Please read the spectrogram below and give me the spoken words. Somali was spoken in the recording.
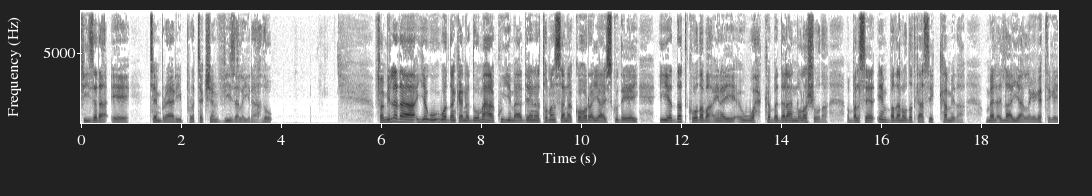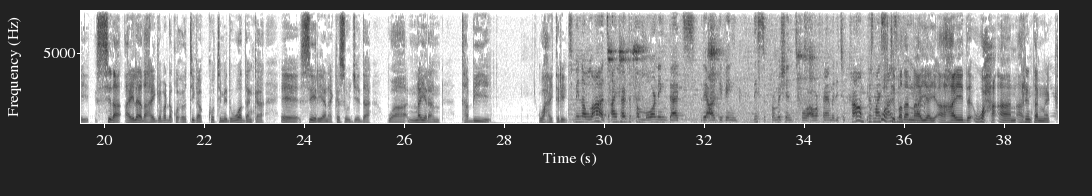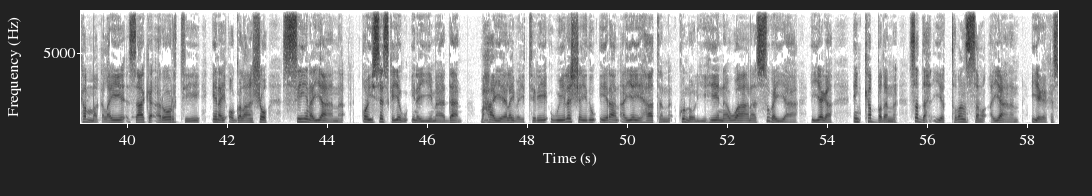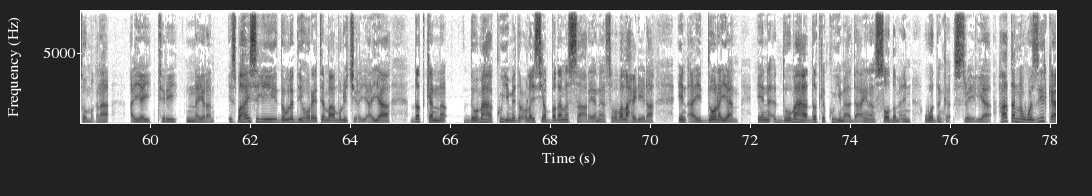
fiisada ee temporary protection visa la yidhaahdo familada iyagu waddankan doomaha ku yimaadeen toban sanno ka hor ayaa isku dayay iyo dadkoodaba inay wax ka beddelaan noloshooda balse in badan oo dadkaasi ka mid a meel cidla ayaa lagaga tegay. Sida ay leedahay gabadha qaxootiga ku timid waddanka ee siriyana ka soo jeeda waa nayran tabiyi waxay tidhi wakhti badan ayay ahayd waxa aan arrintan ka maqlay saaka aroortii inay oggolaansho siinayaan qoysaskayagu inay yimaadaan. Maxaa yeelay bay tidhi wiilashaydu iiraan ayay haatan ku nool yihiin waana sugayaa iyaga in ka badan saddex iyo toban sano ayaanan iyaga ka soo maqnaa ayay tidhi nayran. Isbahaysigii dowladdii horeete maamuli jiray ayaa dadkan doomaha ku yimid culaysyo badan saareen sababo la xidhiidha in ay doonayaan in doomaha dadka ku yimaada aynan soo damcin waddanka austreeliya haatan wasiirka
